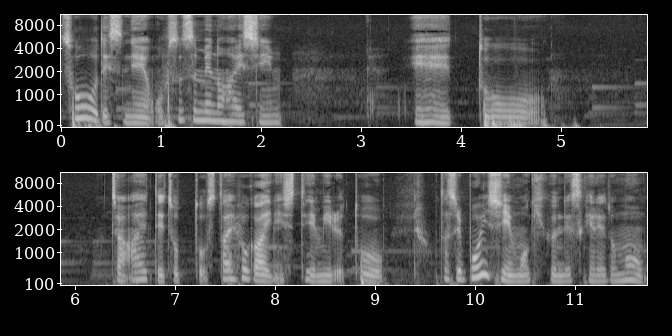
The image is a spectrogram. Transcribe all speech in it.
そうですねおすすめの配信えー、っとじゃああえてちょっとスタエフ外にしてみると私 Voicy も聞くんですけれども、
